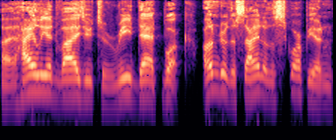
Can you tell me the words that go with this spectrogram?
I highly advise you to read that book, Under the Sign of the Scorpion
